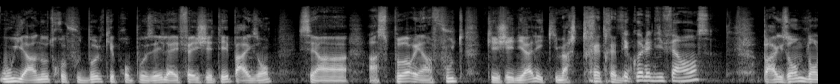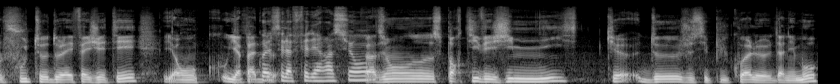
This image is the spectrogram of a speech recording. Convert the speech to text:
où il y a un autre football qui est proposé. La FSGT, par exemple, c'est un, un sport et un foot qui est génial et qui marche très très bien. C'est quoi la différence? Par exemple, dans le foot de la FSGT, il n'y a, pas quoi, C'est la fédération Fédération sportive et gymnique de, je sais plus quoi le dernier mot.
